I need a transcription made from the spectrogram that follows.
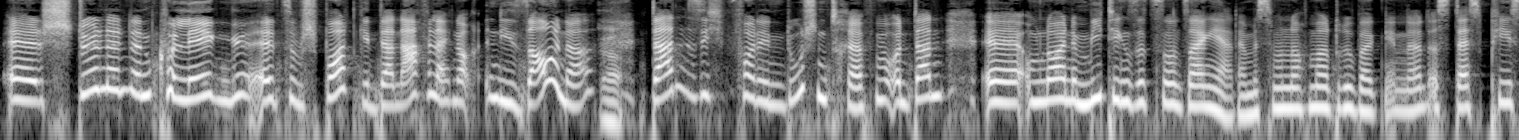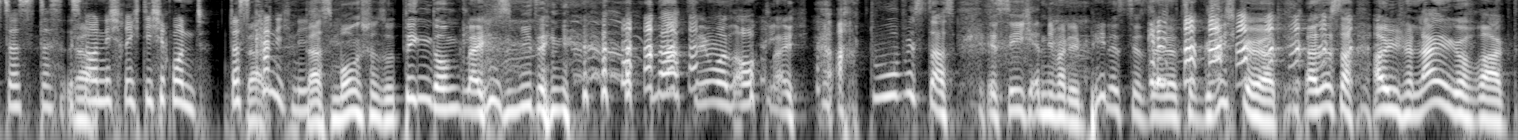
äh, stöhnenden Kollegen äh, zum Sport gehen, danach vielleicht noch in die Sauna, Ja. dann sich vor den Duschen treffen und dann äh, um neun im Meeting sitzen und sagen, ja, da müssen wir noch mal drüber gehen. Ne? Das, das Piece, das, das ist Ja. noch nicht richtig rund. Das Da- kann ich nicht. Da ist morgens schon so Ding Dong, gleiches Meeting. Na, sehen wir uns auch gleich. Ach, du bist das. Jetzt sehe ich endlich mal den Penis, der der zum Gesicht gehört. Das ist doch, habe ich mich schon lange gefragt.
